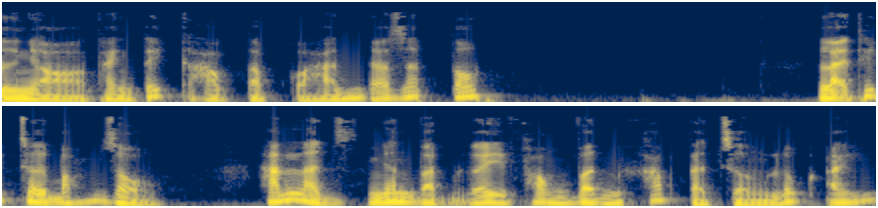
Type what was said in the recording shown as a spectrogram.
từ nhỏ thành tích học tập của hắn đã rất tốt. Lại thích chơi bóng rổ, hắn là nhân vật gây phong vân khắp cả trường lúc ấy.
